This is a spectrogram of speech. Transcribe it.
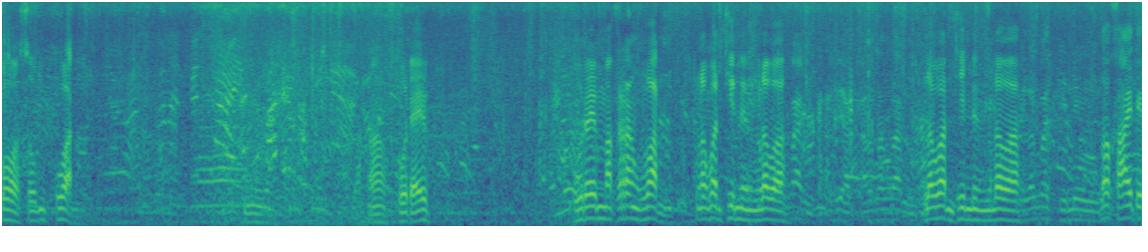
ก็สมควรอืมอ่าผู้ใดผู้ใดมักรางวัลรางวัลที่หนึ่งแล้ววะวันเลือกเอารางวัลรางวัลที่หนึ่งแล้ววะรางวัลที่หนึ่งเราขายแต่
